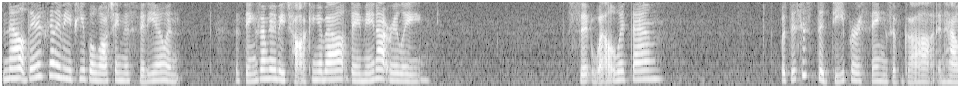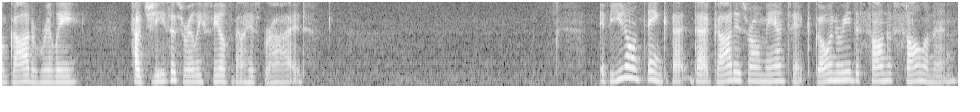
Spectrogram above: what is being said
Now, there's going to be people watching this video, and the things I'm going to be talking about, they may not really sit well with them. But this is the deeper things of God and how God really, how Jesus really feels about his bride. If you don't think that, that God is romantic, go and read the Song of Solomon.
